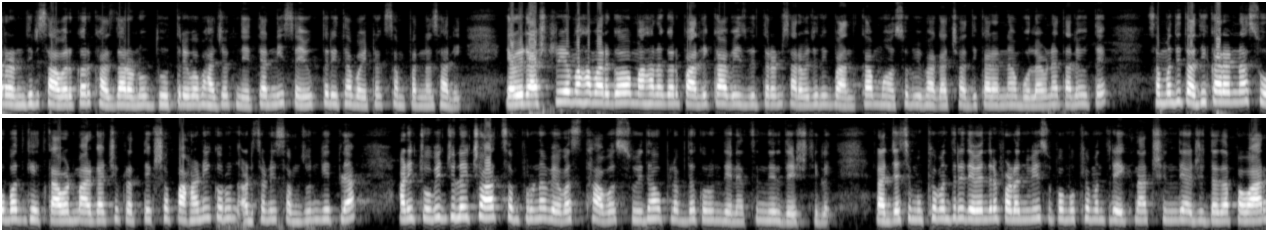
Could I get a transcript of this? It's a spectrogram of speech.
आमदार रणधीर सावरकर खासदार अनुप धोत्रे व भाजप नेत्यांनी संयुक्तरित्या बैठक संपन्न झाली. यावेळी राष्ट्रीय महामार्ग महानगरपालिका वीज वितरण सार्वजनिक बांधकाम महसूल विभागाच्या अधिकाऱ्यांना बोलावण्यात आले होते. संबंधित अधिकाऱ्यांना सोबत घेत कावड मार्गाची प्रत्यक्ष पाहणी करून अडचणी समजून घेतल्या आणि चोवीस जुलैच्या आत संपूर्ण व्यवस्था व सुविधा उपलब्ध करून देण्याचे निर्देश दिले. राज्याचे मुख्यमंत्री देवेंद्र फडणवीस उपमुख्यमंत्री एकनाथ शिंदे अजितदादा पवार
